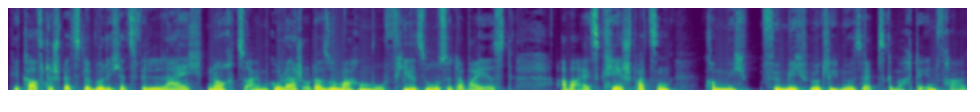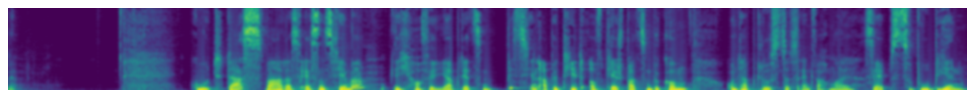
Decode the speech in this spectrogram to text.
Gekaufte Spätzle würde ich jetzt vielleicht noch zu einem Gulasch oder so machen, wo viel Soße dabei ist, aber als Kässpatzen kommen mich für mich wirklich nur selbstgemachte in Frage. Gut, das war das Essensthema. Ich hoffe, ihr habt jetzt ein bisschen Appetit auf Kässpatzen bekommen und habt Lust, das einfach mal selbst zu probieren.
